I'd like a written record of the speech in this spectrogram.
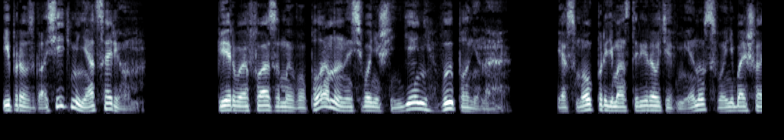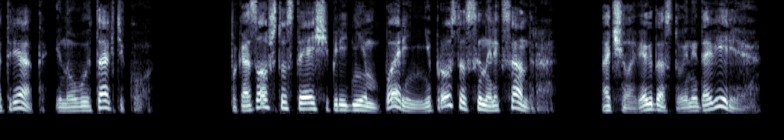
и провозгласить меня царем? Первая фаза моего плана на сегодняшний день выполнена. Я смог продемонстрировать Эвмену свой небольшой отряд и новую тактику. Показал, что стоящий перед ним парень не просто сын Александра, а человек, достойный доверия,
